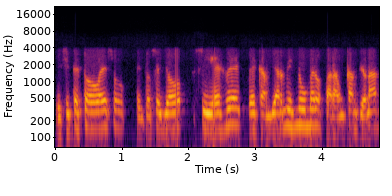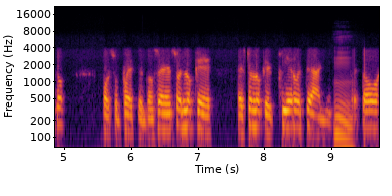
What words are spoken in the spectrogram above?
hiciste todo eso, entonces yo, si es de, cambiar mis números para un campeonato, por supuesto, entonces eso es lo que eso es lo que quiero este año, mm. Esto,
